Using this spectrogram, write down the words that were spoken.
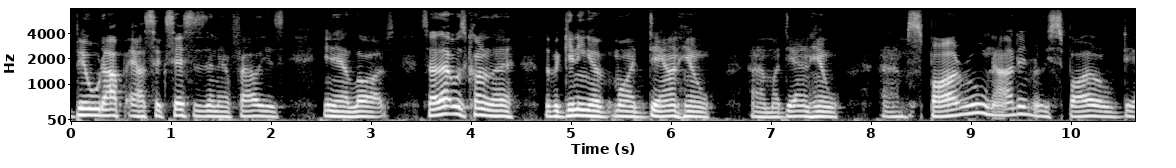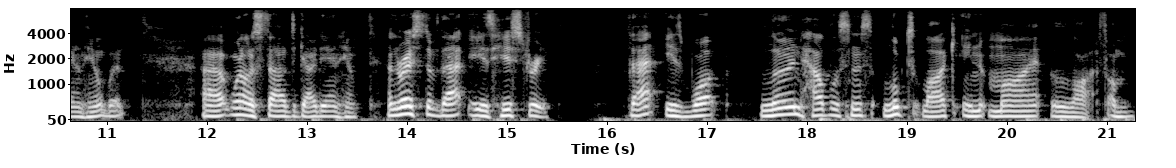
build up our successes and our failures in our lives. So that was kind of the the beginning of my downhill, uh, my downhill um, spiral. No, I didn't really spiral downhill, but uh, when I started to go downhill. And the rest of that is history. That is what learned helplessness looked like in my life. I'm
